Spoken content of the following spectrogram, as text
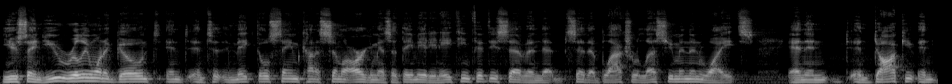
You're saying, do you really want to go and, and, and to make those same kind of similar arguments that they made in 1857 that said that blacks were less human than whites, and then and docu and,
